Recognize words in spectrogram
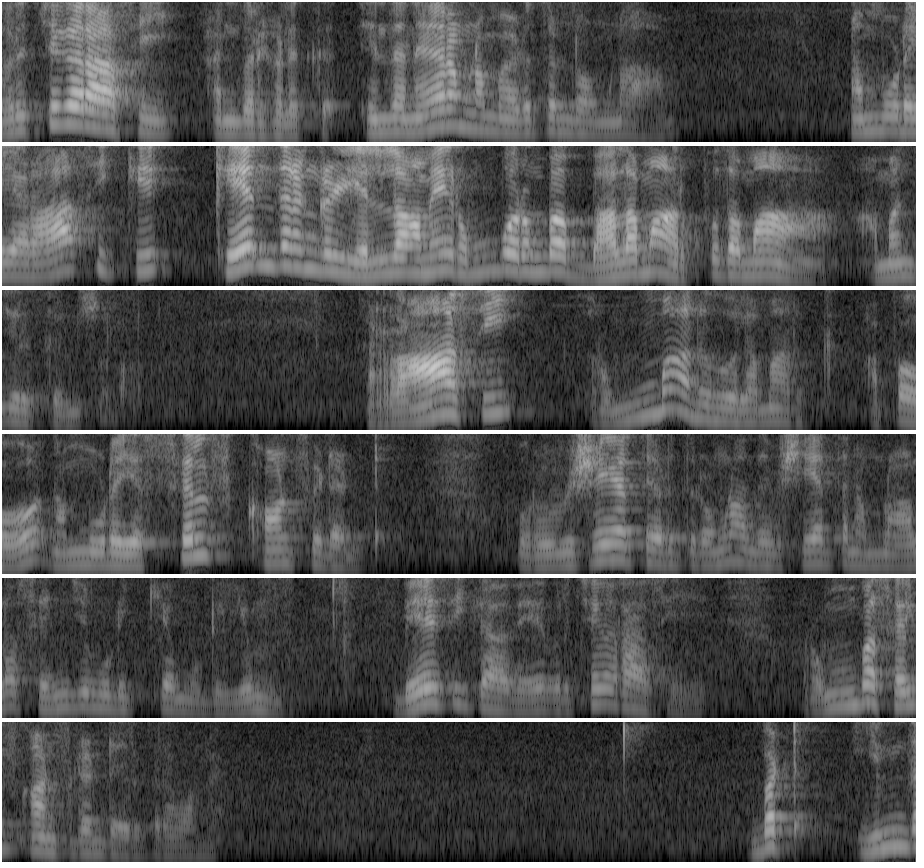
விருச்சிக ராசி அன்பர்களுக்கு இந்த நேரம் நம்ம எடுத்துட்டோம்னா நம்முடைய ராசிக்கு கேந்திரங்கள் எல்லாமே ரொம்ப ரொம்ப பலமாக அற்புதமாக அமைஞ்சிருக்குன்னு சொல்லலாம் ராசி ரொம்ப அனுகூலமாக இருக்குது அப்போது நம்முடைய செல்ஃப் கான்ஃபிடென்ட் ஒரு விஷயத்தை எடுத்துட்டோம்னா அந்த விஷயத்தை நம்மளால் செஞ்சு முடிக்க முடியும். பேசிக்காகவே விருச்சிக ராசி ரொம்ப செல்ஃப் கான்ஃபிடென்ட் இருக்கிறவங்க. பட் இந்த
